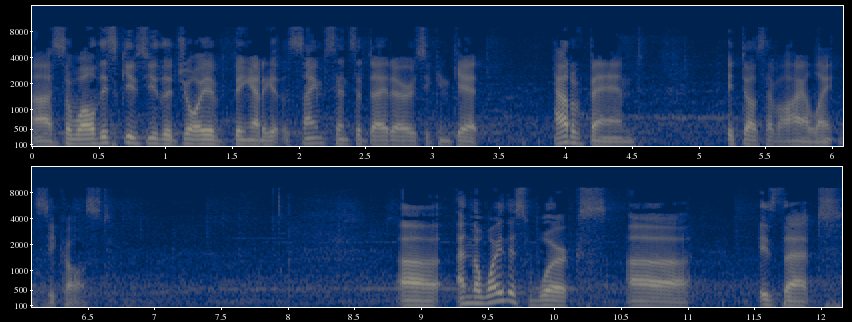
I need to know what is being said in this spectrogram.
Uh, so while this gives you the joy of being able to get the same sensor data as you can get out of band, it does have a higher latency cost. Uh, and the way this works uh, is that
